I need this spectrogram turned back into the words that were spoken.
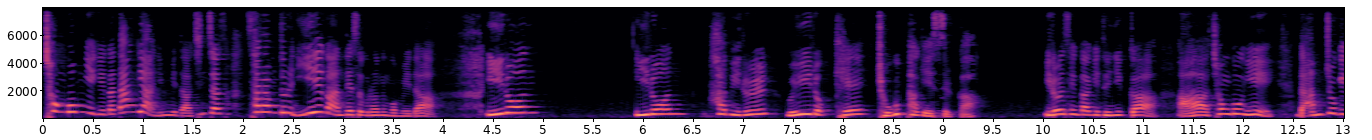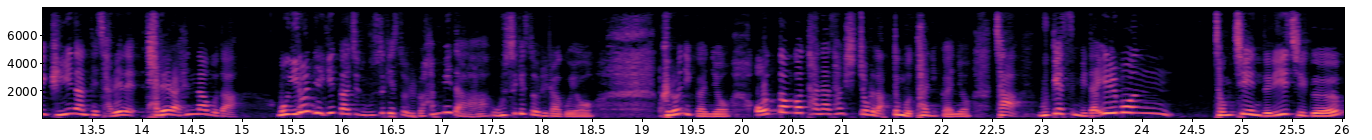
천공 얘기가 딴 게 아닙니다. 진짜 사- 사람들은 이해가 안 돼서 그러는 겁니다. 이런 이런 합의를 왜 이렇게 조급하게 했을까? 이런 생각이 드니까 아 천공이 남쪽의 귀인한테 잘해, 잘해라 했나 보다. 뭐 이런 얘기까지도 우스갯소리로 합니다. 우스갯소리라고요. 그러니까요. 어떤 것 하나 상식적으로 납득 못하니까요. 자 묻겠습니다. 일본 정치인들이 지금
